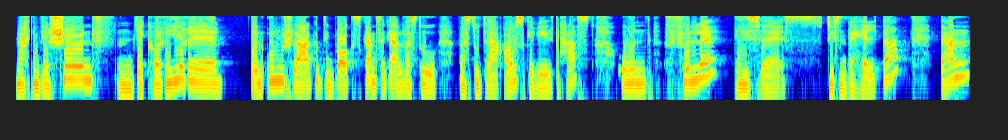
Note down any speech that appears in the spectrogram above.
Mach ihn dir schön, dekoriere den Umschlag, die Box, ganz egal, was du, was du da ausgewählt hast und fülle dieses, diesen Behälter dann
